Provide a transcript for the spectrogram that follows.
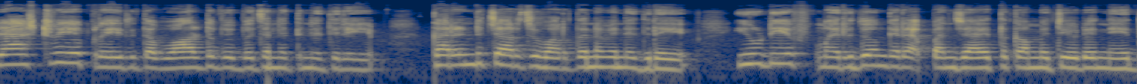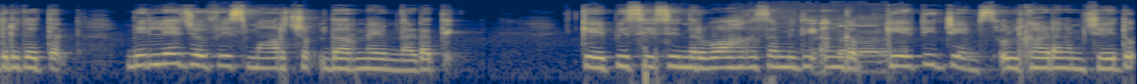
രാഷ്ട്രീയ പ്രേരിത വാർഡ് വിഭജനത്തിനെതിരെയും കറണ്ട് ചാർജ് വർധനവിനെതിരെയും U D F Maruthonkara panchayat കമ്മിറ്റിയുടെ നേതൃത്വത്തിൽ വില്ലേജ് ഓഫീസ് മാർച്ചും ധർണയും നടത്തി. കെ പി സി സി നിർവാഹക സമിതി അംഗം കെ ടി ജെയിംസ് ഉദ്ഘാടനം ചെയ്തു.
